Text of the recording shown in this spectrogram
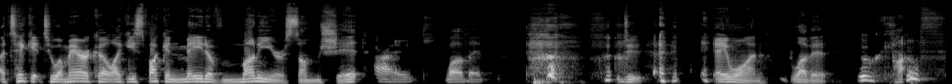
a ticket to America, like he's fucking made of money or some shit. I love it, dude. A one, love it. Oof, oof,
